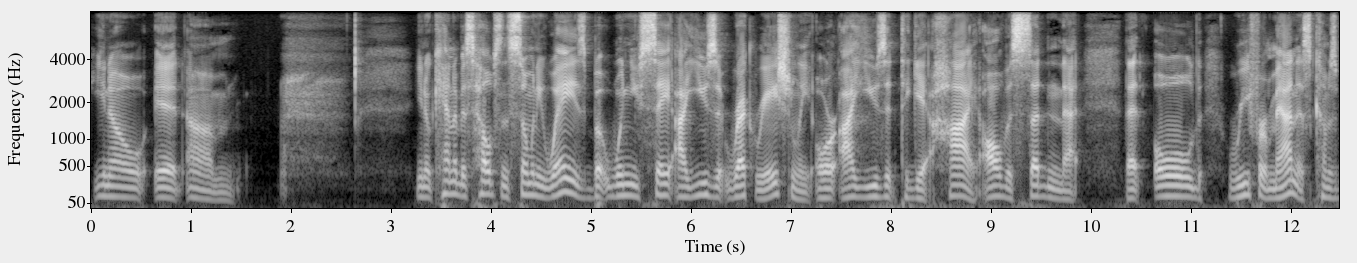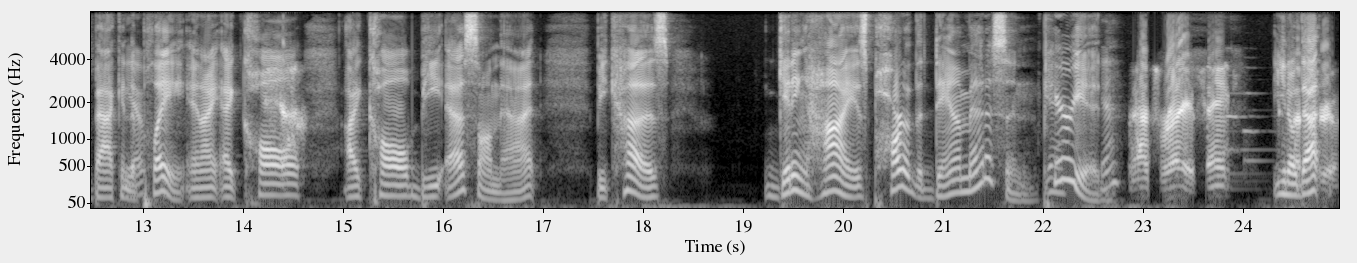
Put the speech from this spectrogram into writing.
you know, it, um, you know, cannabis helps in so many ways, but when you say I use it recreationally or I use it to get high, all of a sudden that that old reefer madness comes back into yep. play, and I, I call yeah. I call BS on that because getting high is part of the damn medicine. Period. Yeah. yeah. That's right. Thank you know that true.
